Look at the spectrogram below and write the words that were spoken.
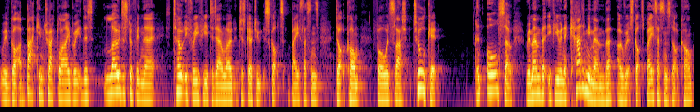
We've got a backing track library. There's loads of stuff in there. It's totally free for you to download. Just go to scottsbasslessons.com forward slash toolkit. And also, remember, if you're an Academy member over at scottsbasslessons.com,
